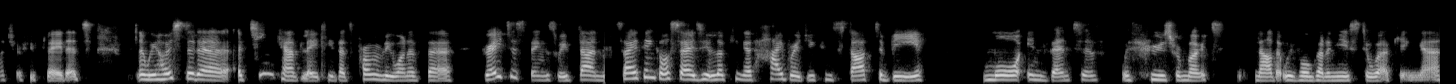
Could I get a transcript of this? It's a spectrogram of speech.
not sure if you played it. And we hosted a, a team camp lately. That's probably one of the greatest things we've done. So I think also as you're looking at hybrid, you can start to be more inventive with who's remote now that we've all gotten used to working uh,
